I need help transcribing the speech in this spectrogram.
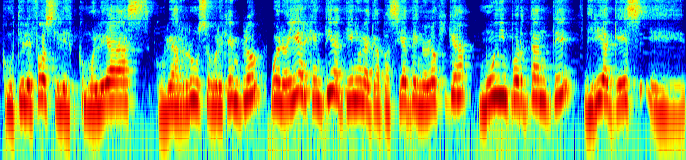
combustibles fósiles como el gas, como el gas ruso, por ejemplo. Bueno, y Argentina tiene una capacidad tecnológica muy importante, diría que es eh,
